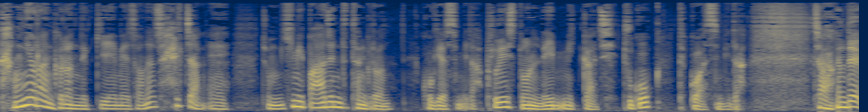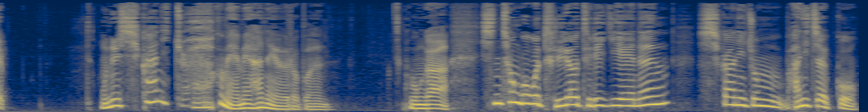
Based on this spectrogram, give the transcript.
강렬한 그런 느낌에서는 살짝 예, 좀 힘이 빠진 듯한 그런 곡이었습니다. Please Don't Leave Me까지 두 곡 듣고 왔습니다. 자, 근데 오늘 시간이 조금 애매하네요, 여러분. 뭔가 신청곡을 들려드리기에는 시간이 좀 많이 짧고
